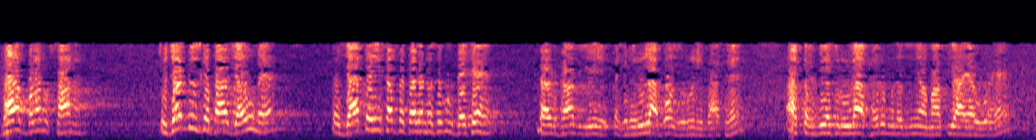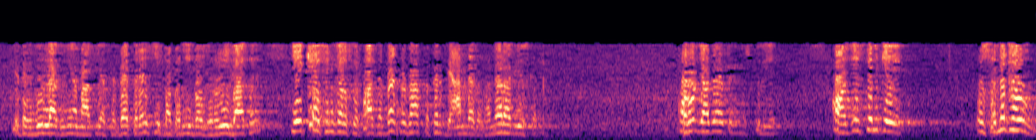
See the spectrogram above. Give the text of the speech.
بہت بڑا نقصان ہے۔ تو جب بھی اس کے پاس جاؤں میں، تو جاتے ہی سب سے پہلے میں سب دیکھیں۔ ڈاکٹر صاحب، یہ تقبیر اللہ بہت ضروری بات ہے۔ اور تقبیر اللہ خیر دنیا معافی آیا ہوا ہے۔ یہ تقبیر اللہ دنیا معافیا سے بہتر ہے کہ پابندی جی بہت ضروری بات ہے۔ یہ کیا سن کر اس کے پاس بیٹھتا تھا، تو پھر دھیان دیتا تھا میرا بھی اس کا اور وہ زیادہ اس کے لیے۔ اور جس دن کے وہ سمجھ ہوں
